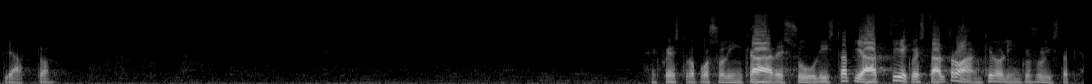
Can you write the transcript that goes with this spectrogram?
piatto e questo lo posso linkare su lista piatti e quest'altro anche lo linko su lista piatti.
